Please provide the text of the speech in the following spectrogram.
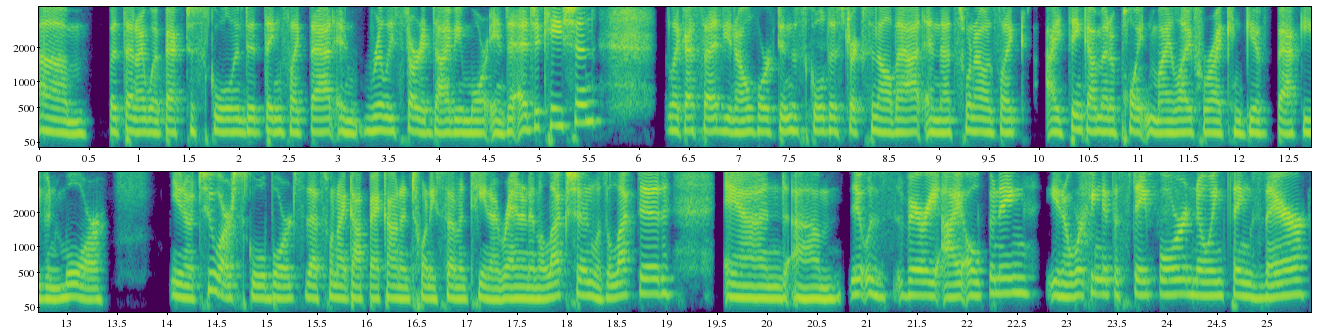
Um, but then i went back to school and did things like that and really started diving more into education. Like I said, you know, worked in the school districts and all that. And that's when I was like, I think I'm at a point in my life where I can give back even more you know, to our school board. So that's when I got back on in 2017. I ran in an election, was elected, and um, it was very eye opening. You know, working at the state board, knowing things there.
